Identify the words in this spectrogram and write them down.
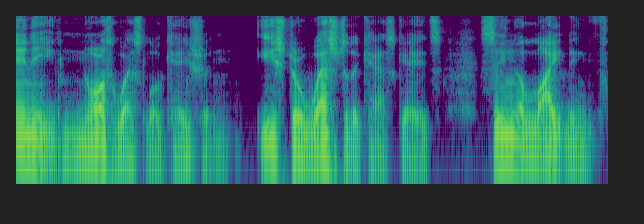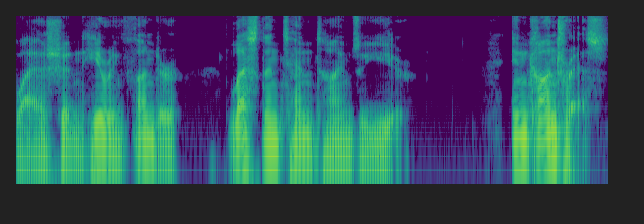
any northwest location, east or west of the Cascades, seeing a lightning flash and hearing thunder less than 10 times a year. In contrast,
